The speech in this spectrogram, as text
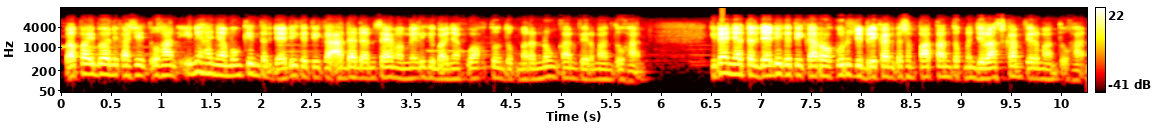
Bapak Ibu yang dikasih Tuhan, ini hanya mungkin terjadi ketika Anda dan saya memiliki banyak waktu untuk merenungkan firman Tuhan. Ini hanya terjadi ketika Roh Kudus diberikan kesempatan untuk menjelaskan firman Tuhan.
